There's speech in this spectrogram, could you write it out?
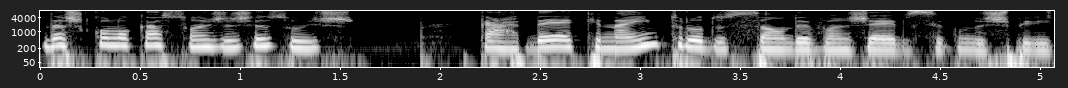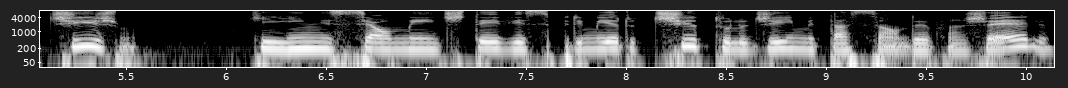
das colocações de Jesus. Kardec, na introdução do Evangelho segundo o Espiritismo, que inicialmente teve esse primeiro título de imitação do Evangelho,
